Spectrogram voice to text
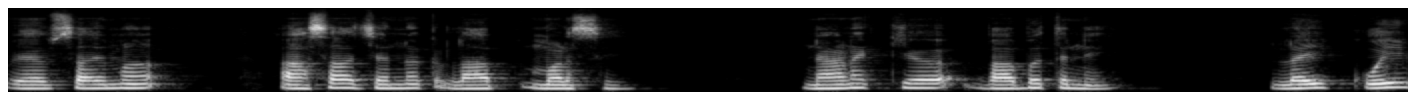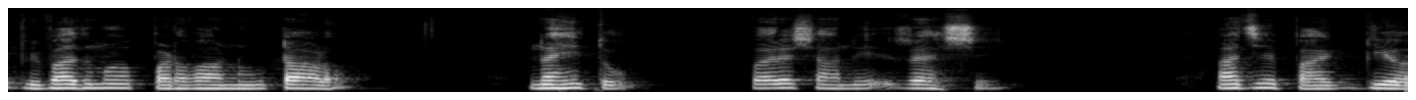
વ્યવસાયમાં આશાજનક લાભ મળશે. નાણાકીય બાબતને લઈ કોઈ વિવાદમાં પડવાનું ટાળો. નહીં તો પરેશાની રહેશે. આજે ભાગ્ય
